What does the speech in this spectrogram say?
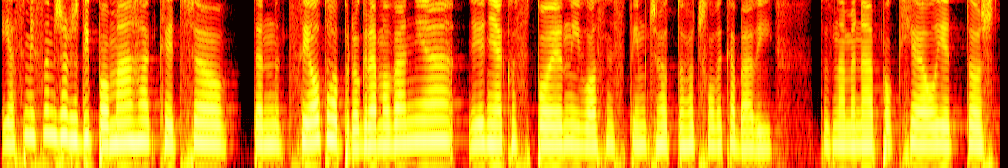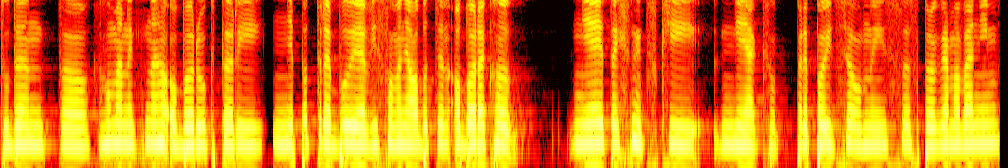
Ja si myslím, že vždy pomáha, keď eh, ten cieľ toho programovania je nejako spojený vlastne s tým, čo toho človeka baví. To znamená, pokiaľ je to študent eh, humanitného oboru, ktorý nepotrebuje vyslovene, alebo ten obor ako nie je technicky nejak prepojiteľný s, s programovaním,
